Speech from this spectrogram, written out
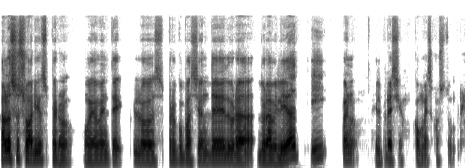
a los usuarios, pero obviamente los preocupación de durabilidad y, bueno, el precio, como es costumbre.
